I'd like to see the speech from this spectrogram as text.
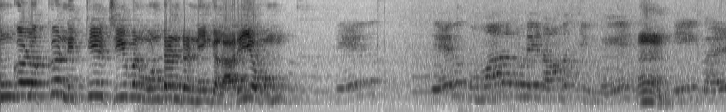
உங்களுக்கு நித்திய ஜீவன் ஒன்றென்று நீங்கள் அறியவும் தேவ தேவகுமாரனுடைய நாமத்தின் மேல். நீங்கள்.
